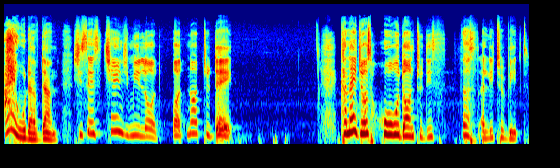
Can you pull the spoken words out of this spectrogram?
I would have done. She says, Change me, Lord, but not today. Can I just hold on to this thirst a little bit?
